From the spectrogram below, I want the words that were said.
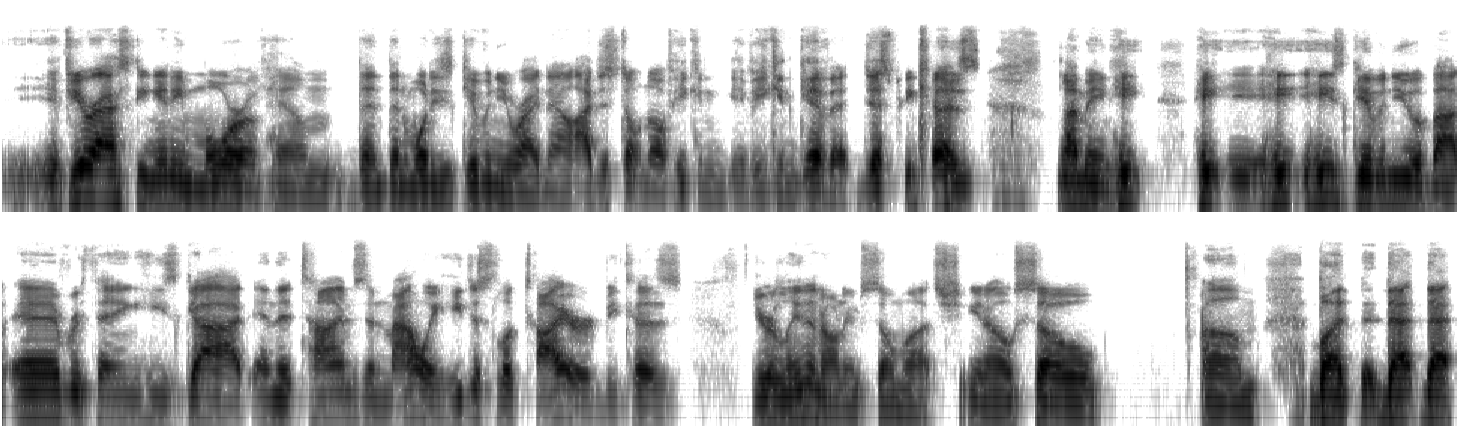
if you're asking any more of him than than what he's giving you right now. I just don't know if he can if he can give it, just because, I mean, he he he he's given you about everything he's got, and at times in Maui he just looked tired because you're leaning on him so much, you know. So Um, but that that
